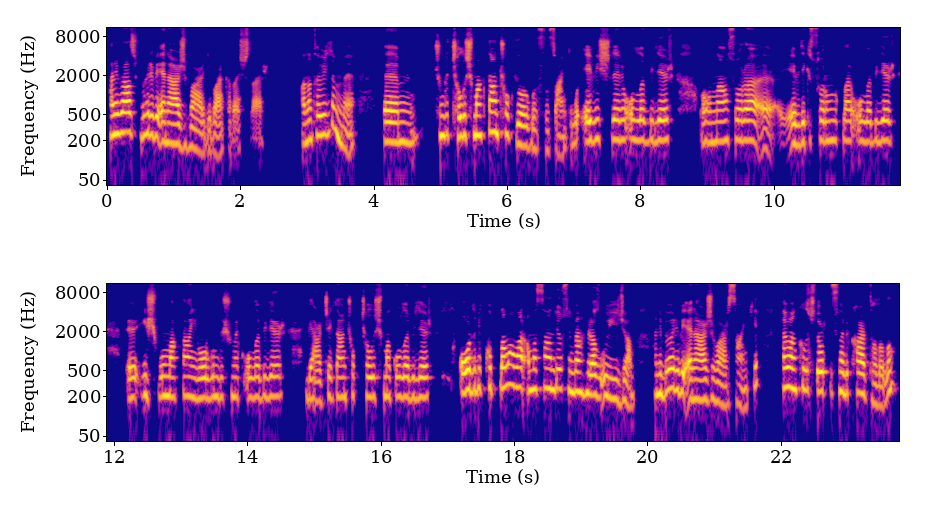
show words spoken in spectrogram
Hani birazcık böyle bir enerji var gibi arkadaşlar. Anlatabildim mi? Em, çünkü çalışmaktan çok yorgunsun sanki. Bu ev işleri olabilir. Ondan sonra evdeki sorumluluklar olabilir. E, iş bulmaktan yorgun düşmek olabilir. Gerçekten çok çalışmak olabilir. Orada bir kutlama var ama sen diyorsun ben biraz uyuyacağım. Hani böyle bir enerji var sanki. Hemen kılıç dörtlüsüne bir kart alalım.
